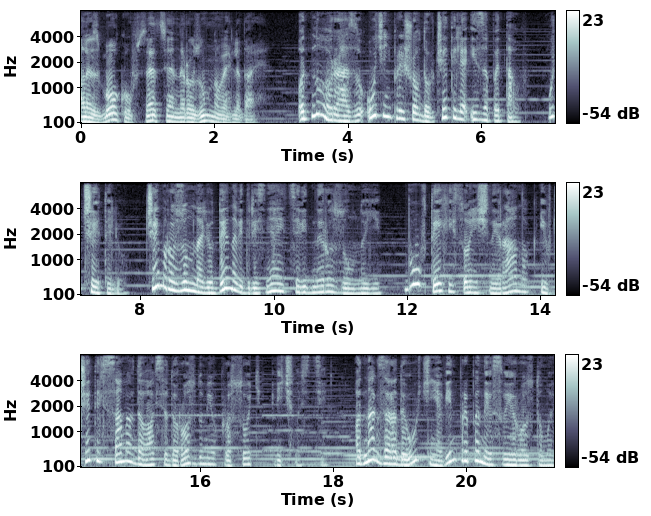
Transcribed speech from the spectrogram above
Але збоку все це нерозумно виглядає. Одного разу учень прийшов до вчителя і запитав Учителю, чим розумна людина відрізняється від нерозумної? Був тихий сонячний ранок, і вчитель саме вдавався до роздумів про суть вічності. Однак заради учня він припинив свої роздуми,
